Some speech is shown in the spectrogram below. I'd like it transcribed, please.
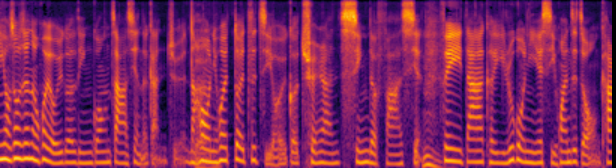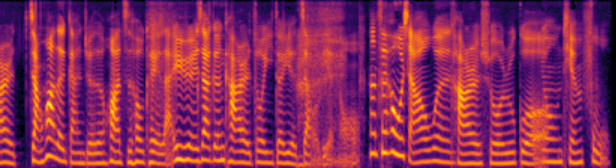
你有时候真的会有一个灵光乍现的感觉，然后你会对自己有一个全然新的发现。所以大家可以，如果你也喜欢这种卡尔讲话的感觉的话，之后可以来预约一下跟卡尔做一对一的教练哦。那最后我想要问卡尔说，如果用天赋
